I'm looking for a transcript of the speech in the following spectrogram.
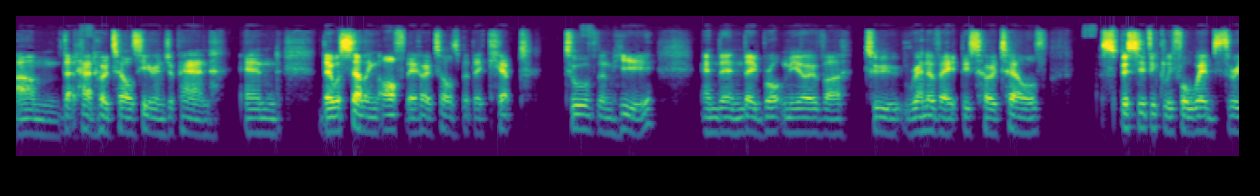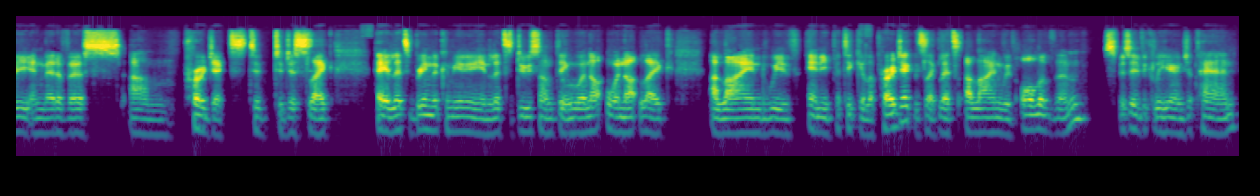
um, that had hotels here in Japan, and they were selling off their hotels, but they kept two of them here, and then they brought me over to renovate these hotels specifically for Web3 and metaverse um, projects to to just like, hey, let's bring the community and let's do something. We're not we're not like aligned with any particular project. It's like let's align with all of them, specifically here in Japan.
